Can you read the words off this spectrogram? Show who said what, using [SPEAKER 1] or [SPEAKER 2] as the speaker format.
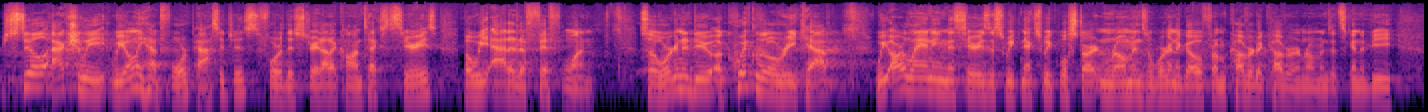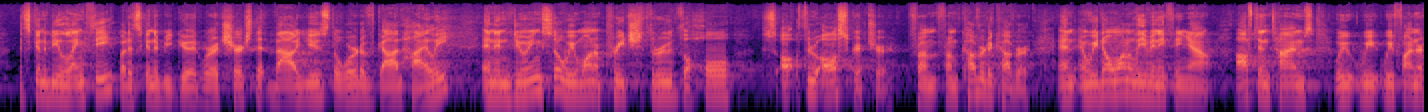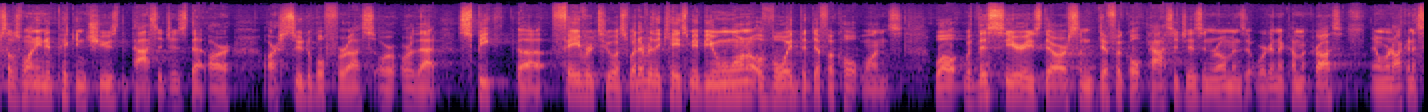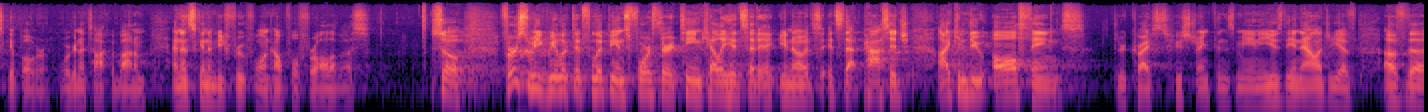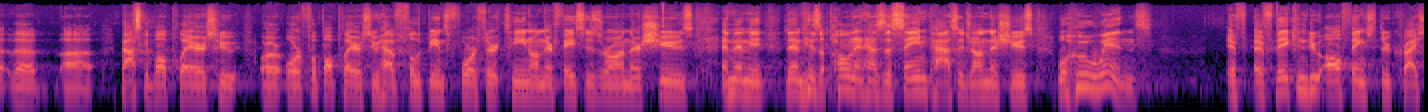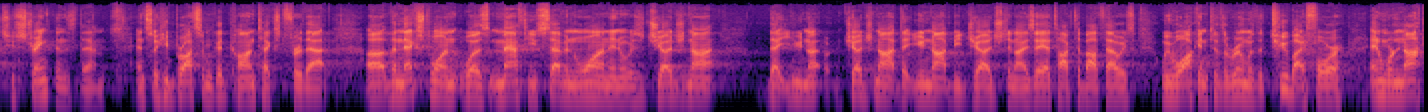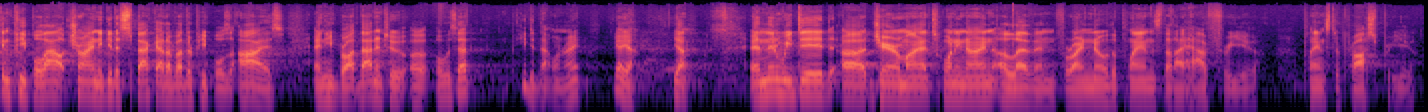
[SPEAKER 1] We're still actually, we only had four passages for this straight out of context series, but we added a fifth one. So we're going to do a quick little recap. We are landing this series this week. Next week we'll start in Romans, and we're going to go from cover to cover in Romans. It's going to be it's going to be lengthy, but it's going to be good. We're a church that values the Word of God highly, and in doing so, we want to preach through the whole, through all Scripture, from, from cover to cover, and, and we don't want to leave anything out. Oftentimes, we, we, we find ourselves wanting to pick and choose the passages that are, are suitable for us or, or that speak uh, favor to us, whatever the case may be. We want to avoid the difficult ones. Well, with this series, there are some difficult passages in Romans that we're going to come across, and we're not going to skip over. We're going to talk about them, and it's going to be fruitful and helpful for all of us. So, first week we looked at Philippians 4:13. Kelly had said, you know, it's, it's that passage, I can do all things through Christ who strengthens me. And he used the analogy of, of the, the uh, basketball players who, or, or football players who have Philippians 4.13 on their faces or on their shoes. And then, the, then his opponent has the same passage on their shoes. Well, who wins? If, if they can do all things through Christ who strengthens them. And so he brought some good context for that. Uh, the next one was Matthew 7 1, and it was judge not that you not, judge not that you not be judged. And Isaiah talked about that. Was we walk into the room with a two by four and we're knocking people out, trying to get a speck out of other people's eyes. And he brought that into, uh, oh, was that? He did that one, right? Yeah, yeah, yeah. And then we did uh, Jeremiah 29 11, for I know the plans that I have for you, plans to prosper you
